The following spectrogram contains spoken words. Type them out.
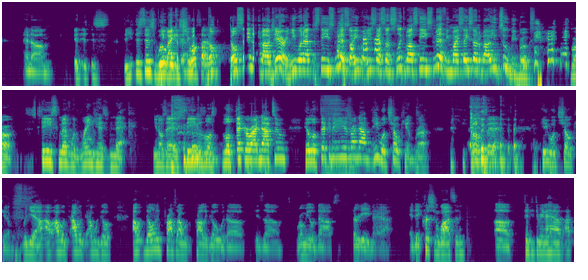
and um, it, it's this this will be Don't don't say nothing about Jerry. He went after Steve Smith, so he he said something slick about Steve Smith. He might say something about you too, B Brooks. Bro, Steve Smith would wring his neck. You know what I'm saying? Steve is a little, little thicker right now too. He a little thicker than he is right now. He will choke him, bro. you know what I'm saying? he will choke him. But yeah, I, I, would, I would, I would go. I would, the only props I would probably go with uh is um Romeo Doubs, 38 and a half. And then Christian Watson, uh 53 and a half. I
